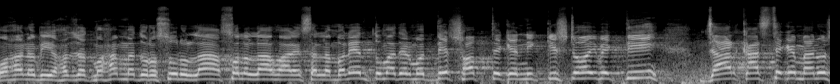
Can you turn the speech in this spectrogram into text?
মহানবী হজরত মোহাম্মদ রসুল্লাহ সাল্লাহ আলাইসাল্লাম বলেন, তোমাদের মধ্যে সব থেকে নিকৃষ্ট ওই ব্যক্তি যার কাছ থেকে মানুষ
